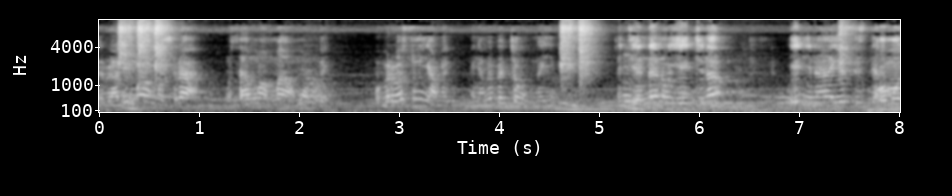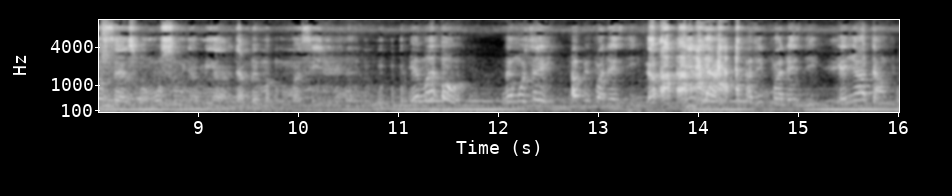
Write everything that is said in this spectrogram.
awurade ma ɔmo sra ɔsa mo ama mo ɔpɛ ɔbɛrɛ bɛ som nyame na nyame bɛ kyɛw ma yi. Nti ɛnɛ no yɛ gyina yɛ nyinaa yɛ sista common sense for most nyame a nyame ma ma say yɛ ma ɔ bɛ mo se happy fathers day. Sibla happy fathers day. Yɛ nya atamfo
